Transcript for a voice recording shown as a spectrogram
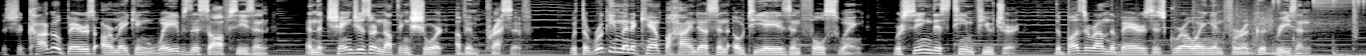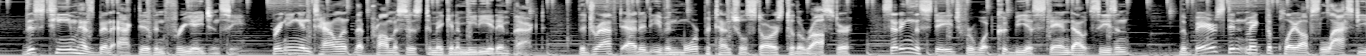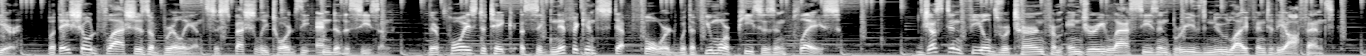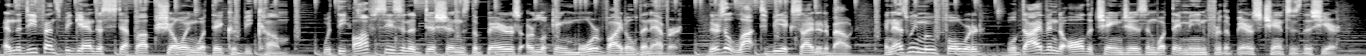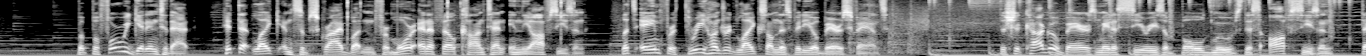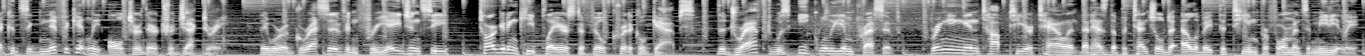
The Chicago Bears are making waves this offseason, and the changes are nothing short of impressive. With the rookie minicamp behind us and OTA is in full swing, we're seeing this team future. The buzz around the Bears is growing and for a good reason. This team has been active in free agency, bringing in talent that promises to make an immediate impact. The draft added even more potential stars to the roster, setting the stage for what could be a standout season the Bears didn't make the playoffs last year, but they showed flashes of brilliance, especially towards the end of the season. They're poised to take a significant step forward with a few more pieces in place. Justin Fields' return from injury last season breathed new life into the offense, and the defense began to step up, showing what they could become. With the offseason additions, the Bears are looking more vital than ever. There's a lot to be excited about, and as we move forward, we'll dive into all the changes and what they mean for the Bears' chances this year. But before we get into that, hit that like and subscribe button for more NFL content in the offseason. Let's aim for 300 likes on this video, Bears fans. The Chicago Bears made a series of bold moves this offseason that could significantly alter their trajectory. They were aggressive in free agency, targeting key players to fill critical gaps. The draft was equally impressive, bringing in top-tier talent that has the potential to elevate the team performance immediately.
